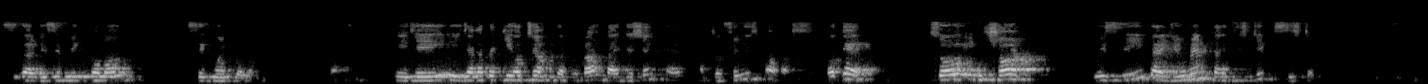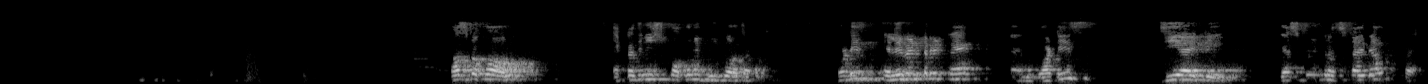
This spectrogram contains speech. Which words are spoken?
This is the descending colon sigmoid colon এই যে এই জায়গাতে কি হচ্ছে আমাদের total digestion absorption is occurs okay so in short we see the human digestive system first of all একটা জিনিস কখনোই ভুল করা যাবে না what is elementary tract and what is GIT gastrointestinal tract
